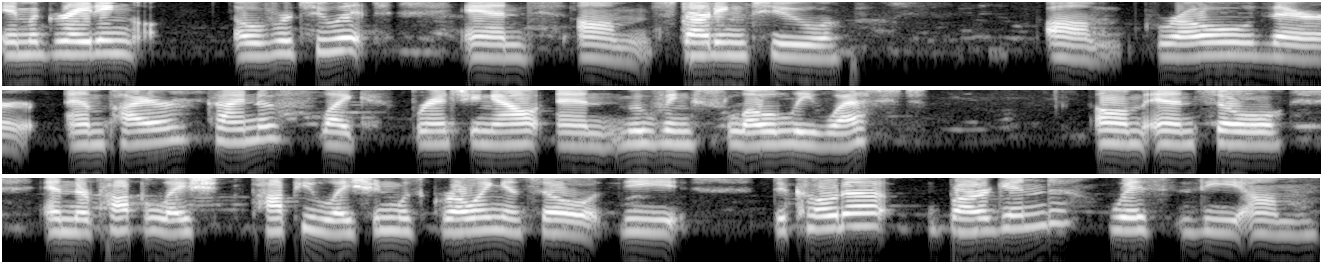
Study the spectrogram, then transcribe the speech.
immigrating over to it and um, starting to um, grow their empire, kind of like branching out and moving slowly west. Um, and so, and their population population was growing, and so the Dakota bargained with the um,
